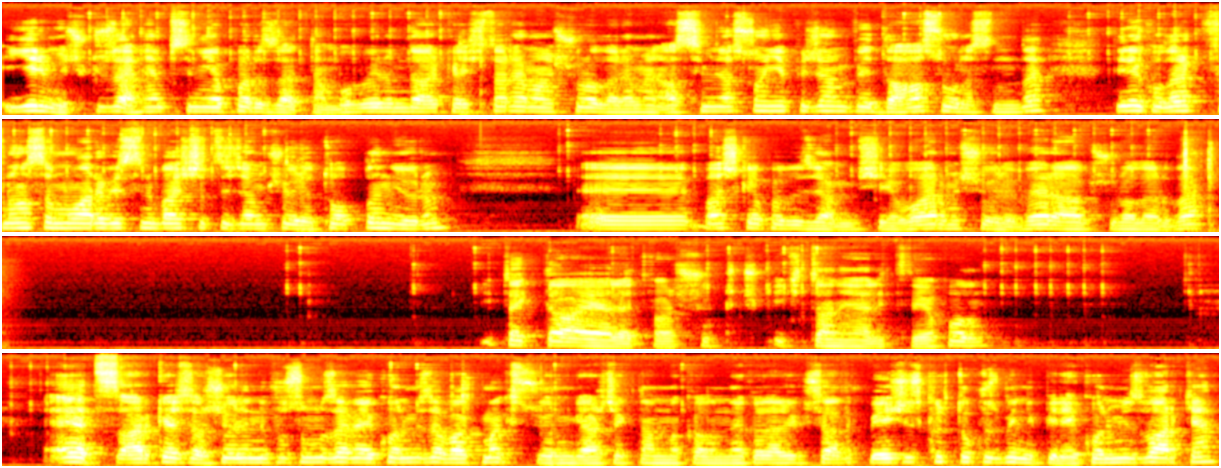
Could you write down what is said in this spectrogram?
23 güzel. Hepsini yaparız zaten bu bölümde arkadaşlar. Hemen şuralara hemen asimilasyon yapacağım ve daha sonrasında direkt olarak Fransa muharebesini başlatacağım. Şöyle toplanıyorum. Ee, başka yapabileceğim bir şey var mı? Şöyle ver abi şuraları da. Bir tek daha eyalet var. Şu küçük iki tane eyaleti de yapalım Evet arkadaşlar şöyle nüfusumuza ve ekonomimize bakmak istiyorum. Gerçekten bakalım ne kadar yükseldik. 549 binlik bir ekonomimiz varken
